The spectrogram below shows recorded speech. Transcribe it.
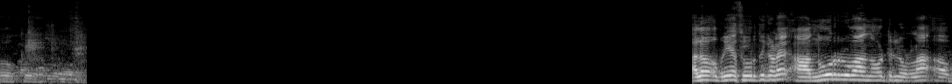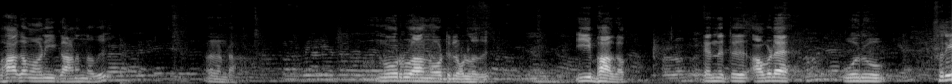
ഓക്കെ. ഹലോ പ്രിയ സുഹൃത്തുക്കളെ ആ നൂറ് രൂപ നോട്ടിലുള്ള ഭാഗമാണ് ഈ കാണുന്നത്. അത് കണ്ട. നൂറ് രൂപ നോട്ടിലുള്ളത് ഈ ഭാഗം. എന്നിട്ട് അവിടെ ഒരു ശ്രീ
